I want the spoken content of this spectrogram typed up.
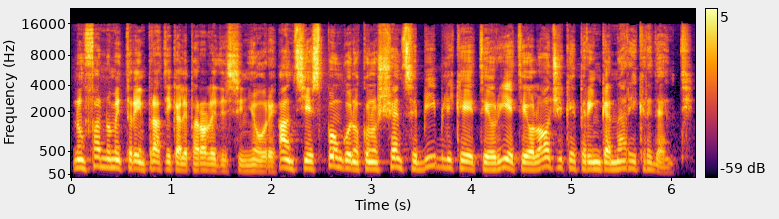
Non fanno mettere in pratica le parole del Signore, anzi espongono conoscenze bibliche e teorie teologiche per ingannare i credenti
